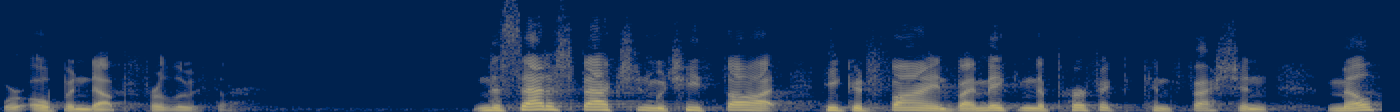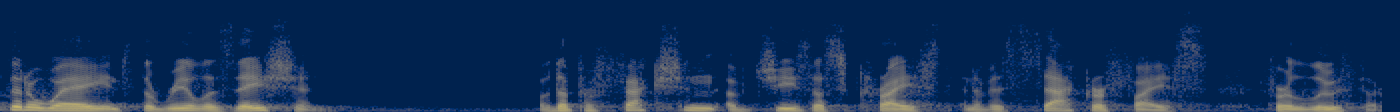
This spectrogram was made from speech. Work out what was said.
were opened up for Luther. And the satisfaction which he thought he could find by making the perfect confession melted away into the realization of the perfection of Jesus Christ and of his sacrifice for Luther.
